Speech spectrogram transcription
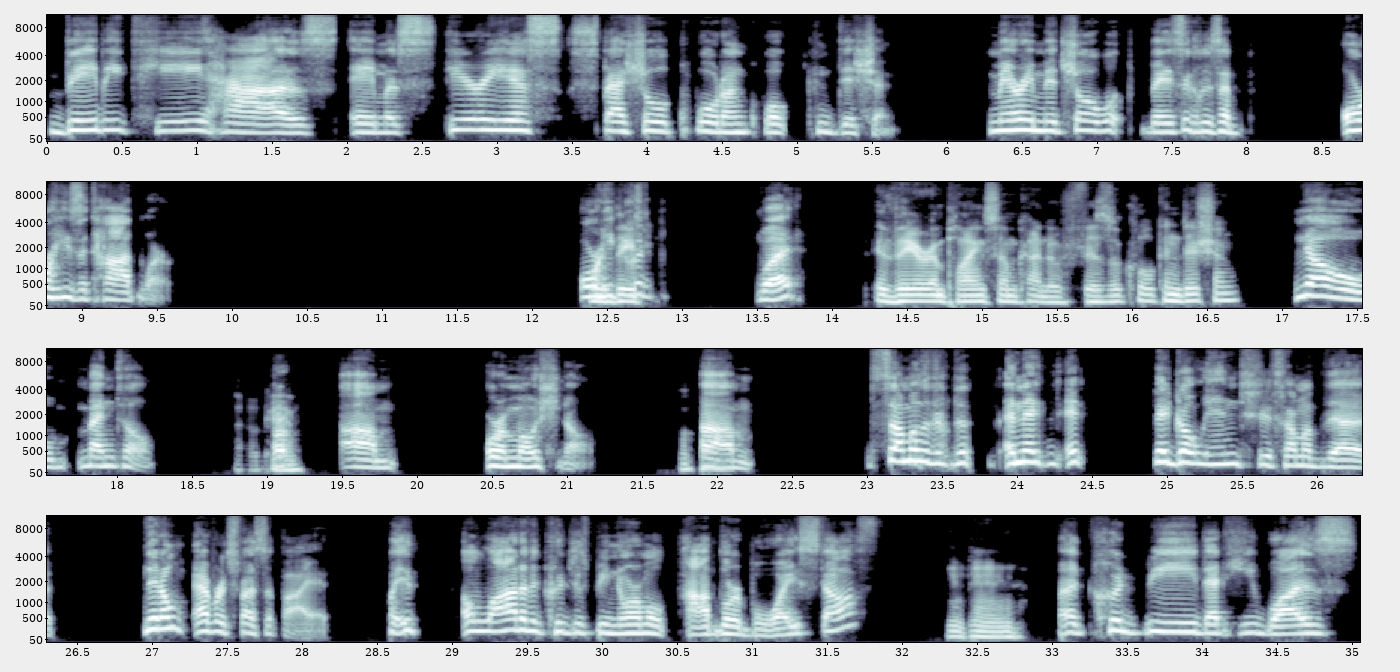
baby T has a mysterious, special quote unquote condition. Mary Mitchell basically said, or he's a toddler. Or Or he they- could. What? They are implying some kind of physical condition. No, mental. Okay. um or emotional okay. um some of the, the and they it, they go into some of the they don't ever specify it but it, a lot of it could just be normal toddler boy stuff Mhm. it could be that he was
